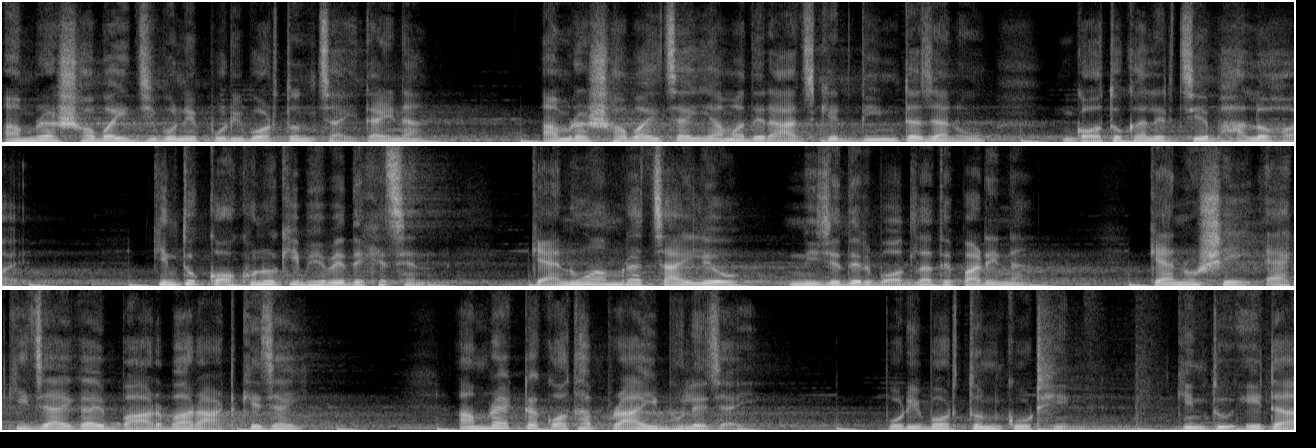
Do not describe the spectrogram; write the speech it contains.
আমরা সবাই জীবনে পরিবর্তন চাই, তাই না? আমরা সবাই চাই আমাদের আজকের দিনটা যেন গতকালের চেয়ে ভালো হয়। কিন্তু কখনো কি ভেবে দেখেছেন, কেন আমরা চাইলেও নিজেদের বদলাতে পারি না? কেন সেই একই জায়গায় বারবার আটকে যাই? আমরা একটা কথা প্রায়ই ভুলে যাই, পরিবর্তন কঠিন, কিন্তু এটা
